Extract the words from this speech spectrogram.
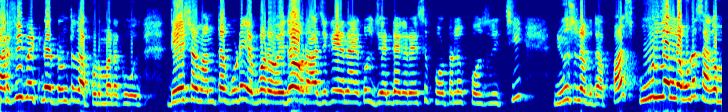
కర్ఫ్యూ పెట్టినట్టు ఉంటుంది అప్పుడు మనకు. దేశం అంతా కూడా ఎవరో ఏదో రాజకీయ నాయకులు జెండా ఎగరేసి ఫోటోలకు ఫోజులు ఇచ్చి న్యూస్లకు తప్ప స్కూళ్ళల్లో కూడా సగం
